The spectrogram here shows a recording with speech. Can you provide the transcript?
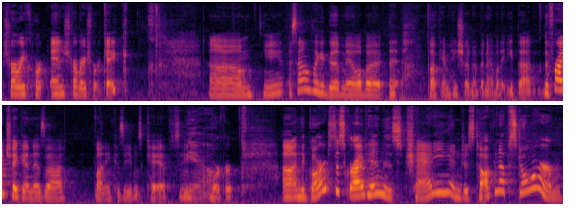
strawberry cor- and strawberry shortcake. Um, yeah, it sounds like a good meal, but that, fuck him, he shouldn't have been able to eat that. The fried chicken is uh, funny because he was a KFC Yeah. worker. Uh, and the guards described him as chatting and just talking up storm.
